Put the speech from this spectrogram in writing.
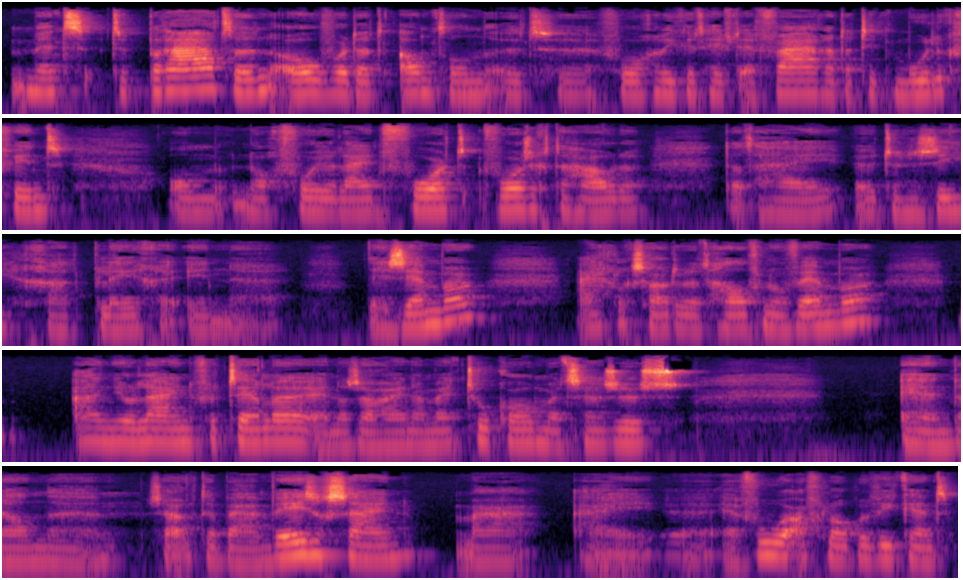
met te praten over dat Anton het uh, vorige weekend heeft ervaren dat hij het moeilijk vindt om nog voor Jolijn voor, voor zich te houden dat hij euthanasie gaat plegen in uh, december. Eigenlijk zouden we dat half november aan Jolijn vertellen en dan zou hij naar mij toe komen met zijn zus. En dan uh, zou ik daarbij aanwezig zijn, maar hij ervoer afgelopen weekend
